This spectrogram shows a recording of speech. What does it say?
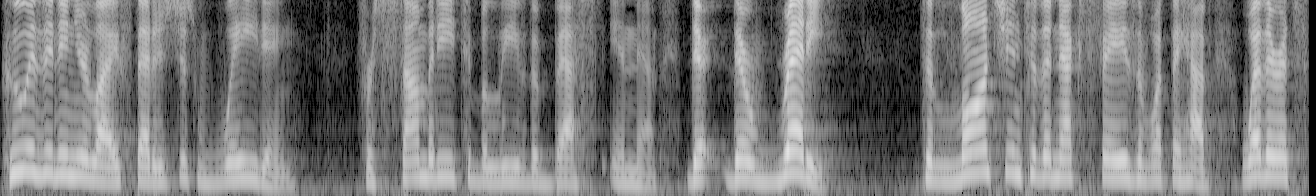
Who is it in your life that is just waiting for somebody to believe the best in them? They're, they're ready to launch into the next phase of what they have, whether it's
